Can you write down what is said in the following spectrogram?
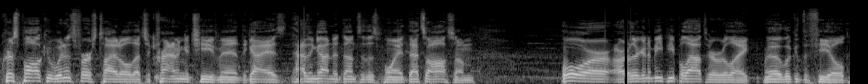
Chris Paul could win his first title. That's a crowning achievement. The guy has, hasn't gotten it done to this point. That's awesome. Or are there going to be people out there who are like, well, look at the field,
